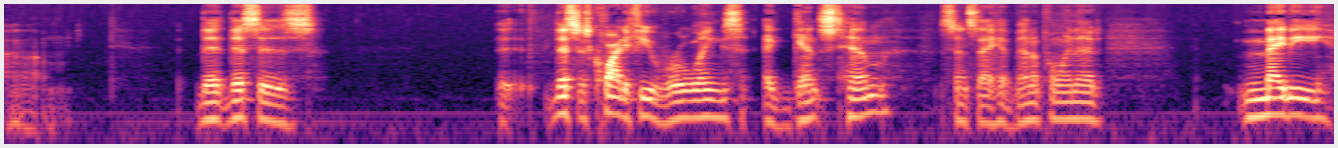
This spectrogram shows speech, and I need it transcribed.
Um, th- this is this is quite a few rulings against him since they have been appointed maybe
